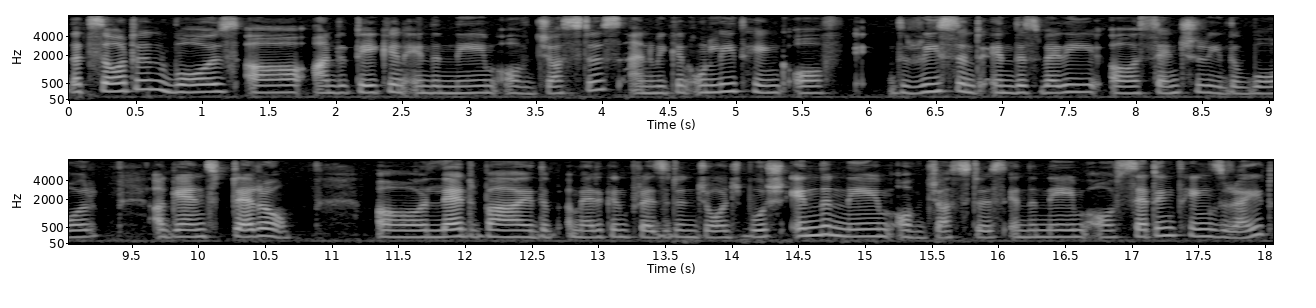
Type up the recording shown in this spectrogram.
that certain wars are undertaken in the name of justice and we can only think of the recent in this very uh, century, the war against terror uh, led by the American President George Bush in the name of justice, in the name of setting things right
